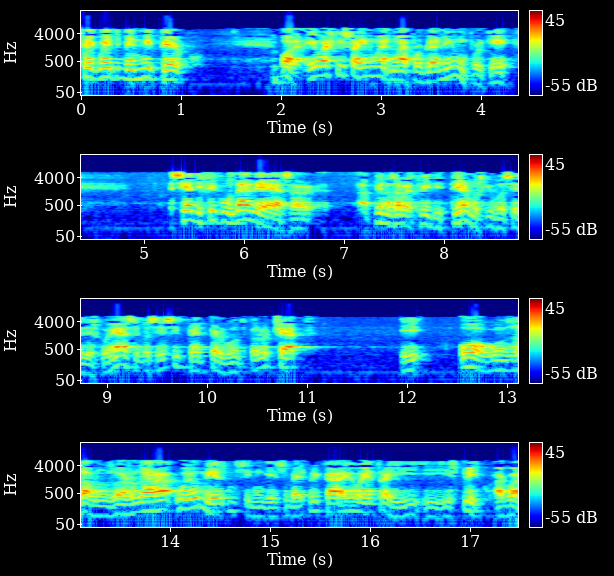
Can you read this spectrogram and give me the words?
frequentemente me perco. Ora, eu acho que isso aí não é, não é problema nenhum, porque se a dificuldade é essa, apenas a respeito de termos que você desconhece, você simplesmente pergunta pelo chat e ou algum dos alunos o ajudará, ou eu mesmo, se ninguém souber explicar, eu entro aí e explico. Agora,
